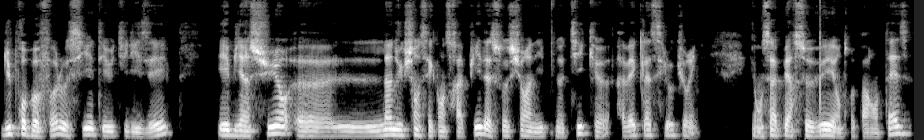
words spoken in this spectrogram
Du propofol aussi était utilisé et bien sûr euh, l'induction séquence rapide associant un hypnotique euh, avec la célocurine. Et on s'apercevait, entre parenthèses,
